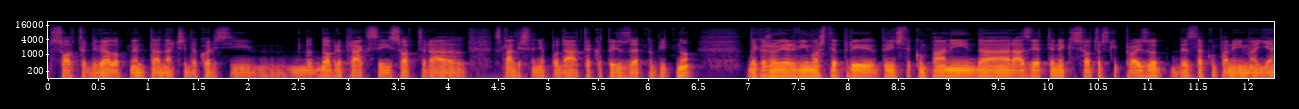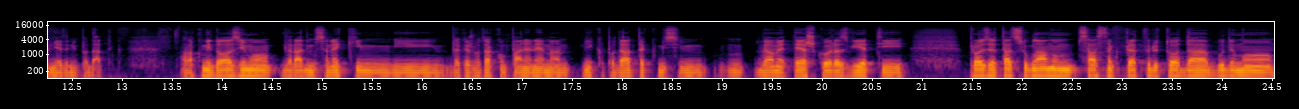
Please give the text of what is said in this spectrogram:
software developmenta, znači da koristi dobre prakse i softvera, skladištanja podataka, to je izuzetno bitno. Da kažemo, jer vi možete pri, priđete kompaniji da razvijate neki softverski proizvod bez da kompanija ima jedan jedini podatak. Ali ako mi dolazimo da radimo sa nekim i da kažemo ta kompanija nema nikak podatak, mislim, veoma je teško razvijati proizvode. Tad se uglavnom sastanak pretvori to da budemo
